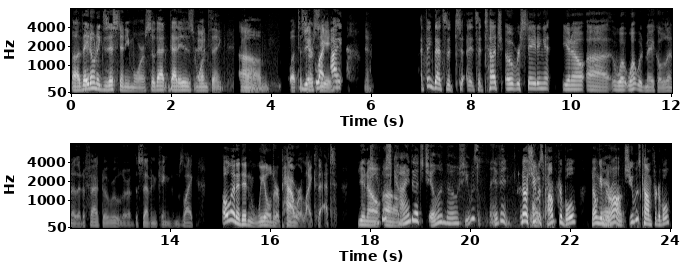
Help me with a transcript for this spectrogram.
Uh, they don't exist anymore, so that that is Right. one thing. um, Um, but to yeah, Cersei, like I. I think that's a t- it's a touch overstating it. You know, uh, what what would make Olenna the de facto ruler of the Seven Kingdoms? Like, Olenna didn't wield her power like that. You know, she was um, kind of chilling though. She was living. no, she like- was comfortable. Don't get me wrong, she was comfortable.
